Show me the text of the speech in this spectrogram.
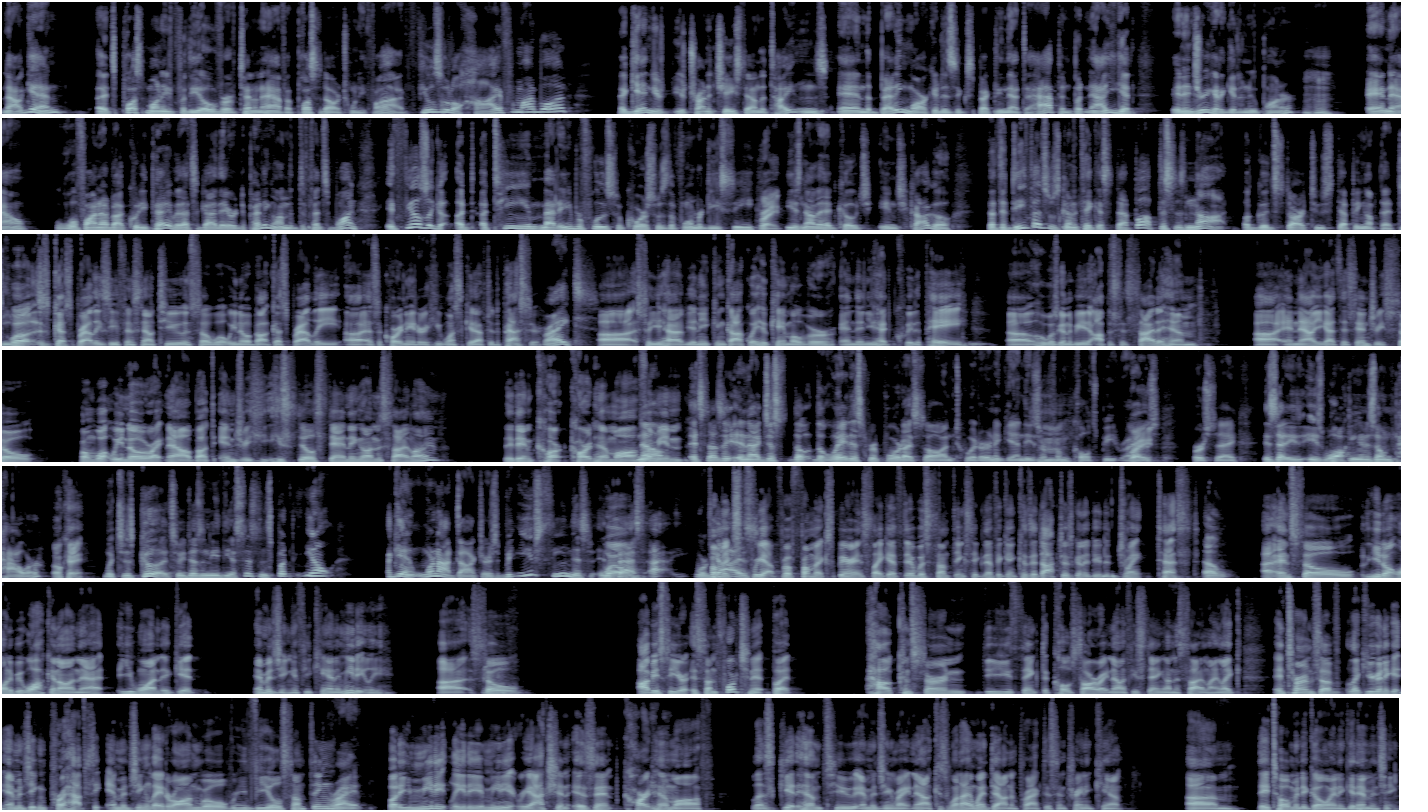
Now again, it's plus money for the over of ten and a half at plus a dollar twenty five. Feels a little high for my blood. Again, you're you're trying to chase down the Titans, and the betting market is expecting that to happen. But now you get an injury, you got to get a new punter, mm-hmm. and now we'll find out about Kwity Paye. But that's a guy they were depending on the defensive line. It feels like a, a, a team. Matt Eberflus, of course, was the former DC. Right. He is now the head coach in Chicago. That the defense was going to take a step up. This is not a good start to stepping up that defense. Well, it's Gus Bradley's defense now too, and so what we know about Gus Bradley uh, as a coordinator, he wants to get after the passer. right. Uh, so you have Yannick Ngakoue who came over, and then you had Kwity Paye, uh, who was going to be the opposite side of him, uh, and now you got this injury. So from what we know right now about the injury, he, he's still standing on the sideline. They didn't car- card him off. No, I mean, it doesn't. And I just the, the latest report I saw on Twitter, and again, these are from Colts beat writers per se, is that he, he's walking in his own power, okay, which is good. So he doesn't need the assistance. But you know, again, we're not doctors, but you've seen this in Well, the past. I, we're from guys. ex- yeah, from, from experience, like if there was something significant, because the doctor's going to do the joint test. oh, Uh, and so you don't want to be walking on that. You want to get imaging if you can immediately. Uh, so Mm-hmm. obviously, you're, it's unfortunate, but how concerned do you think the Colts are right now if he's staying on the sideline? Like in terms of like you're going to get imaging, perhaps the imaging later on will reveal something, right. But immediately, the immediate reaction isn't cart him off. Let's get him to imaging right now. Because when I went down in practice in training camp, um, they told me to go in and get imaging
